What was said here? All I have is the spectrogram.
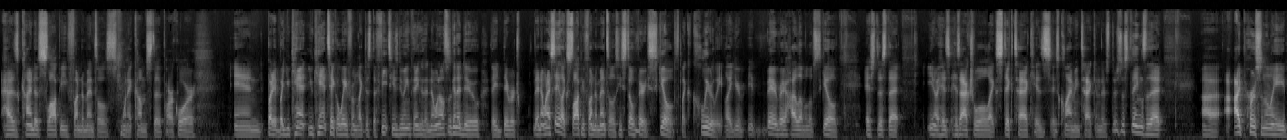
has kind of sloppy fundamentals when it comes to parkour and but it, but you can't you can't take away from like just the feats he's doing things that no one else is gonna do. They they were then when I say like sloppy fundamentals, he's still very skilled. Like clearly, like you're very very high level of skill. It's just that you know his his actual like stick tech, his his climbing tech, and there's there's just things that uh, I personally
